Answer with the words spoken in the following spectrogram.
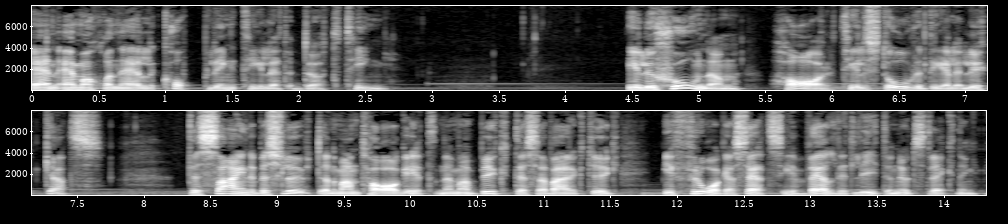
en emotionell koppling till ett dött ting. Illusionen har till stor del lyckats. Designbesluten man tagit när man byggt dessa verktyg ifrågasätts i väldigt liten utsträckning.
